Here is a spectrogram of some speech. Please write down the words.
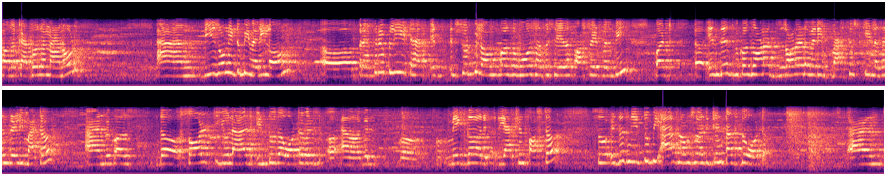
for the cathode and anode. And these don't need to be very long preferably it, it, it should be long because the more surface area the faster it will be. But uh, in this because not at, not at a very massive scale doesn't really matter. And because the salt you'll add into the water will uh, uh will uh, make the re reaction faster. So it just need to be as long so that it can touch the water. And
